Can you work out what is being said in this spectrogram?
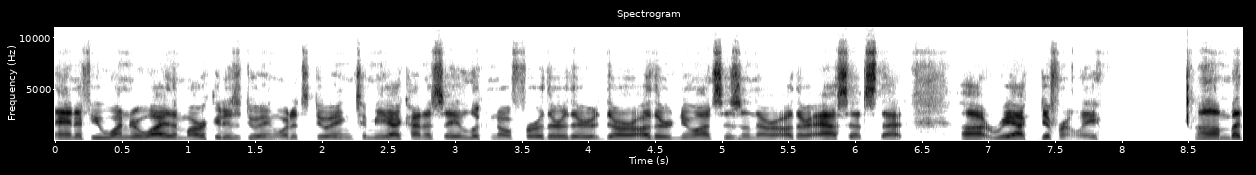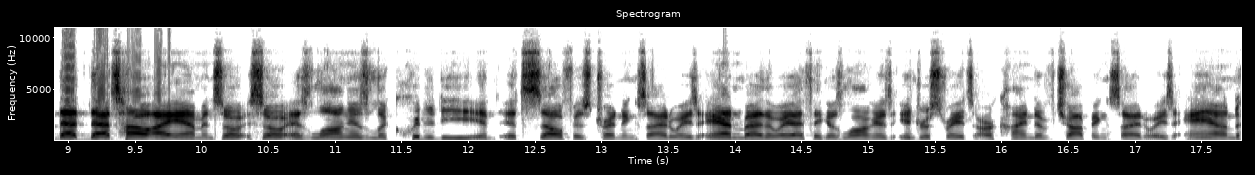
And if you wonder why the market is doing what it's doing, to me, I kind of say look no further. There, there are other nuances and there are other assets that uh, react differently. Um, but that that's how I am, and so so as long as liquidity in itself is trending sideways, and by the way, I think as long as interest rates are kind of chopping sideways, and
